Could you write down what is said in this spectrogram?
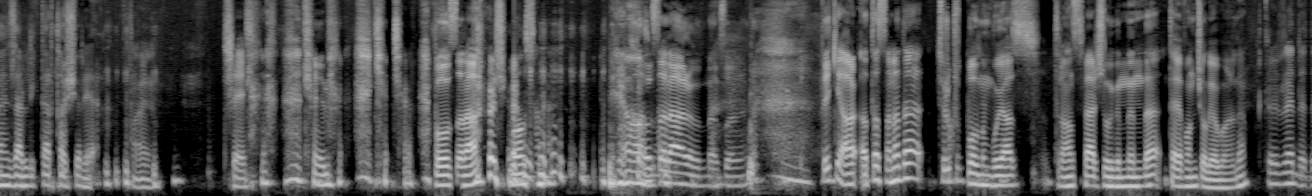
Benzerlikler taşır yani. Aynen. Şey, şeydi, geçen Bolsonaro. Bolsonaro. Bolsonaro bundan sonra. Peki Ata sana da Türk futbolunun bu yaz transfer çılgınlığında telefonu çalıyor bu arada. Reddet.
